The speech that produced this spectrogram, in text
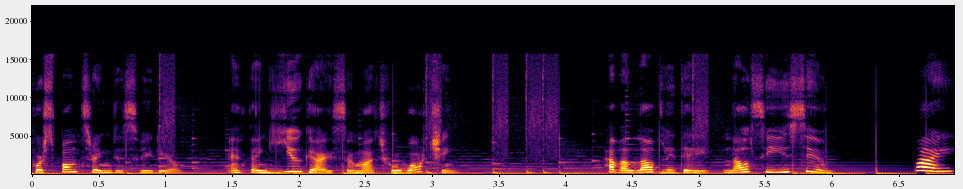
for sponsoring this video, and thank you guys so much for watching. Have a lovely day and I'll see you soon. Bye!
